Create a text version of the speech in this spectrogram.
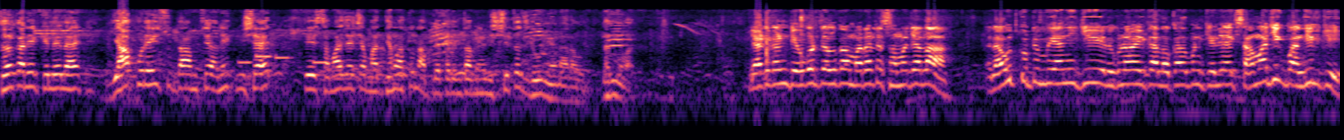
सहकार्य केलेलं आहे. यापुढेही सुद्धा आमचे अनेक विषय आहेत. ते समाजाच्या माध्यमातून आपल्यापर्यंत आम्ही निश्चितच घेऊन येणार आहोत. धन्यवाद. या ठिकाणी देवगड तालुका मराठा समाजाला राऊत कुटुंबियांनी जी रुग्णवाहिका लोकार्पण केली आहे एक सामाजिक बांधिलकी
